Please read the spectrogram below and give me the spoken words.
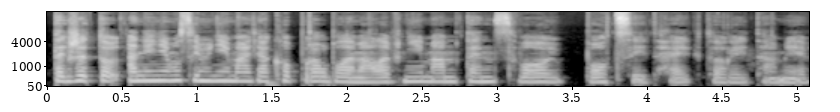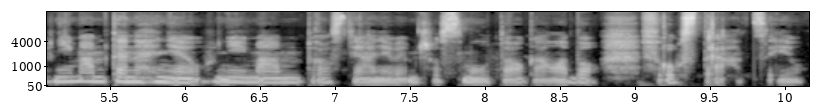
Takže to ani nemusím vnímať ako problém, ale vnímam ten svoj pocit, hej, ktorý tam je. Vnímam ten hnev, vnímam proste, ja neviem čo, smútok alebo frustráciu.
